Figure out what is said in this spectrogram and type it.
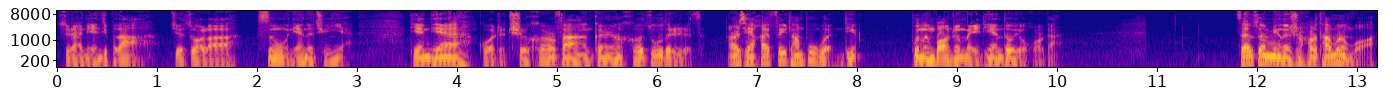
虽然年纪不大，却做了四五年的群演，天天过着吃盒饭、跟人合租的日子，而且还非常不稳定。不能保证每天都有活干。在算命的时候，他问我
